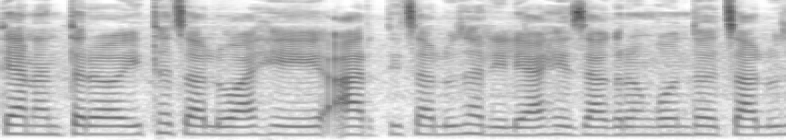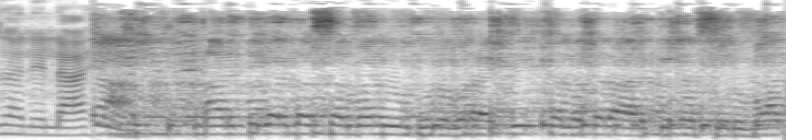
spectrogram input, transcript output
त्यानंतर इथं चालू आहे आरती चालू झालेली आहे जागरण गोंधळ चालू झालेला आहे. आरती करता सर्वांनी उठून चला तर आरतीला सुरुवात.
